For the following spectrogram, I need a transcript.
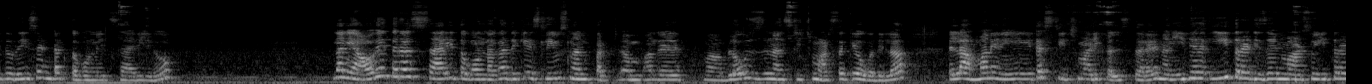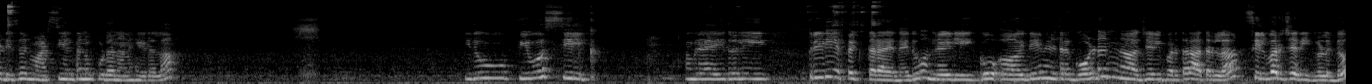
ಇದು ರೀಸೆಂಟ್ ಆಗಿ ತಗೊಂಡಿದ್ದು ಸ್ಯಾರಿ ಇದು. ನಾನು ಯಾವುದೇ ತರ ಸ್ಯಾರಿ ತಗೊಂಡಾಗ ಅದಕ್ಕೆ ಸ್ಲೀವ್ಸ್ ನಾನು ಪರ್ ಅಂದ್ರೆ ಬ್ಲೌಸ್ ನಾನು ಸ್ಟಿಚ್ ಮಾಡ್ಸಕ್ಕೆ ಹೋಗೋದಿಲ್ಲ. ಎಲ್ಲ ಅಮ್ಮನೇ ನೀಟಾಗಿ ಸ್ಟಿಚ್ ಮಾಡಿ ಕಲಿಸ್ತಾರೆ. ನಾನು ಇದೇ, ಈ ತರ ಡಿಸೈನ್ ಮಾಡಿಸು, ಈ ತರ ಡಿಸೈನ್ ಮಾಡಿಸಿ ಅಂತಲೂ ಕೂಡ ನಾನು ಹೇಳಲ್ಲ. ಇದು ಪ್ಯೂರ್ ಸಿಲ್ಕ್ ಅಂದ್ರೆ ಇದರಲ್ಲಿ ತ್ರೀ ಡಿ ಎಫೆಕ್ಟ್ ತರ ಇದೆ ಇದು. ಅಂದ್ರೆ ಇಲ್ಲಿ ಗೋ ಇದೇನು ಹೇಳ್ತಾರೆ ಗೋಲ್ಡನ್ ಜರಿ ಬರ್ತಾರೆ ಆ ಥರ ಎಲ್ಲ ಸಿಲ್ವರ್ ಜರಿಗಳದು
